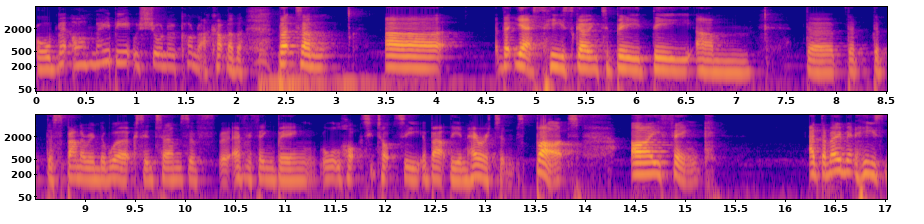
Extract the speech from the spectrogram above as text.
or or maybe it was Sean O'Connor. I can't remember, but um, uh, that yes, he's going to be the um, the, the the the spanner in the works in terms of everything being all hotsy totsy about the inheritance. But I think at the moment he's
